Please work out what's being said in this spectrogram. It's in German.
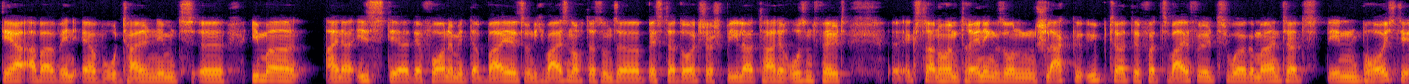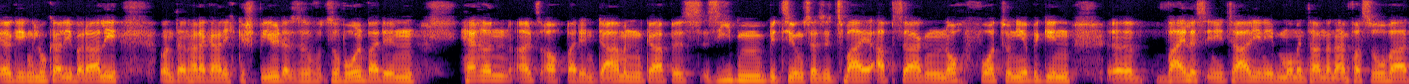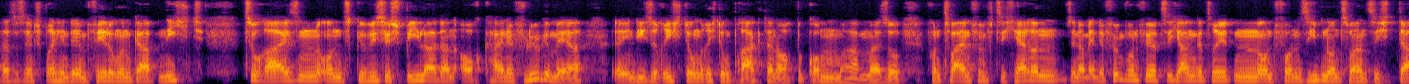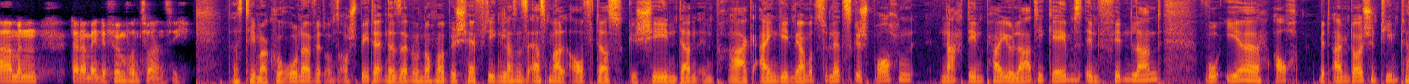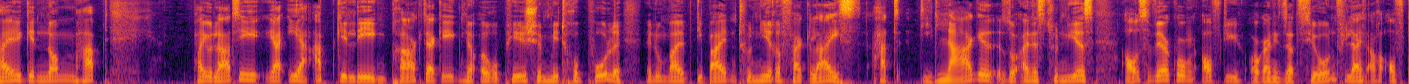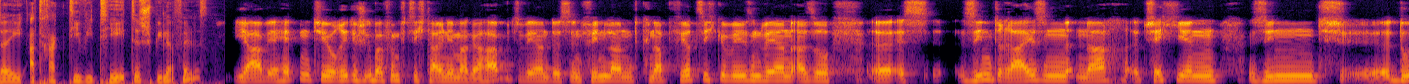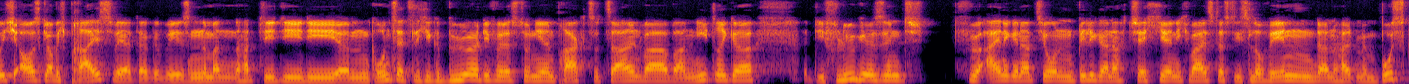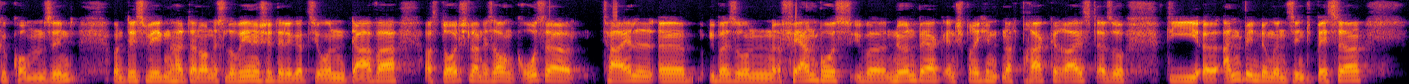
der aber, wenn er wo teilnimmt, äh, immer einer ist, der, der vorne mit dabei ist. Und ich weiß noch, dass unser bester deutscher Spieler, Tade Rosenfeld, äh, extra noch im Training so einen Schlag geübt hat, der verzweifelt, wo er gemeint hat, den bräuchte er gegen Luca Liberali. Und dann hat er gar nicht gespielt. Also sowohl bei den Herren als auch bei den Damen gab es sieben beziehungsweise zwei Absagen noch vor Turnierbeginn, äh, weil es in Italien eben momentan dann einfach so war, dass es entsprechende Empfehlungen gab, nicht zu und gewisse Spieler dann auch keine Flüge mehr äh, in diese Richtung, Richtung Prag dann auch bekommen haben. Also von 52 Herren sind am Ende 45 angetreten und von 27 Damen dann am Ende 25. Das Thema Corona wird uns auch später in der Sendung nochmal beschäftigen. Lass uns erstmal auf das Geschehen dann in Prag eingehen. Wir haben uns zuletzt gesprochen nach den Pajulati Games in Finnland, wo ihr auch mit einem deutschen Team teilgenommen habt. Pajolati ja eher abgelegen, Prag dagegen eine europäische Metropole. Wenn du mal die beiden Turniere vergleichst, hat die Lage so eines Turniers Auswirkungen auf die Organisation, vielleicht auch auf die Attraktivität des Spielerfeldes? Ja, wir hätten theoretisch über 50 Teilnehmer gehabt, während es in Finnland knapp 40 gewesen wären. Also äh, es sind Reisen nach Tschechien sind äh, durchaus, glaube ich, preiswerter gewesen. Man hat die die die ähm, grundsätzliche Gebühr, die für das Turnier in Prag zu zahlen war, war niedriger. Die Flüge sind für einige Nationen billiger nach Tschechien. Ich weiß, dass die Slowenen dann halt mit dem Bus gekommen sind und deswegen halt dann auch eine slowenische Delegation da war. Aus Deutschland ist auch ein großer Teil äh, über so einen Fernbus über Nürnberg entsprechend nach Prag gereist. Also die äh, Anbindungen sind besser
